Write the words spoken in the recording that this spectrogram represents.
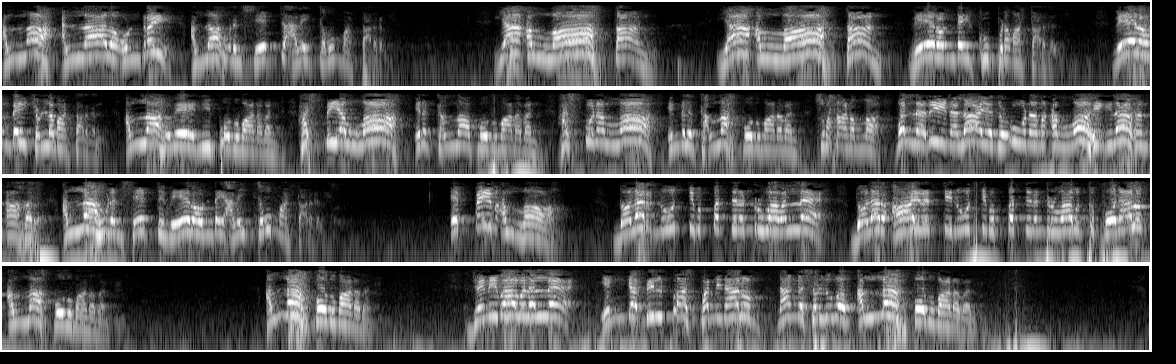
அல்லாஹ் அல்லாத ஒன்றை அல்லாஹுடன் சேர்த்து அழைக்கவும் மாட்டார்கள். யா அல்லாஹ் தான். யா அல்லாஹ் தான். வேறொன்றை கூப்பிட மாட்டார்கள். வேறொன்றை சொல்ல மாட்டார்கள். அல்லாஹுவே நீ போதுமானவன். ஹஸ்மி அல்லாஹ் எனக்கு அல்லாஹ் போதுமானவன். ஹஸ்புன் அல்லாஹ் எங்களுக்கு அல்லாஹ் போதுமானவன். சுபஹான் அல்லாஹ் வல்லதீன லா யதுஊன அல்லாஹி இலாஹன் ஆகர் அல்லாஹுடன் சேர்த்து வேறொன்றை அழைக்கவும் மாட்டார்கள். எப்பயும் அல்லாஹ். டாலர் நூத்தி முப்பத்தி ரெண்டு ரூபாய் அல்ல. டாலர் ஆயிரத்தி நூத்தி முப்பத்தி ரெண்டு ரூபாவுக்கு போனாலும் அல்லாஹ் போதுமானவன். அல்லாஹ் போதுமானவன். ஜெனிவாவில் அல்ல. எங்க பில் பாஸ் பண்ணினாலும் நாங்க சொல்லுவோம் அல்லாஹ் போதுமானவன்.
